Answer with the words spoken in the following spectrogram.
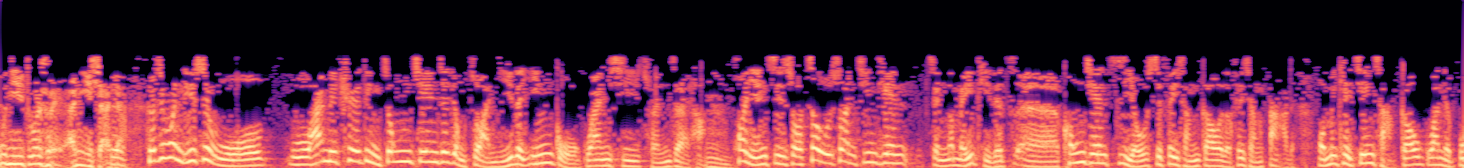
污泥浊水啊！你想想，，可是问题是我我还没确定中间这种转移的因果关系存在哈。嗯换言之说，就算今天整个媒体的呃空间自由是非常高的、非常大的，我们可以监察高官的不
